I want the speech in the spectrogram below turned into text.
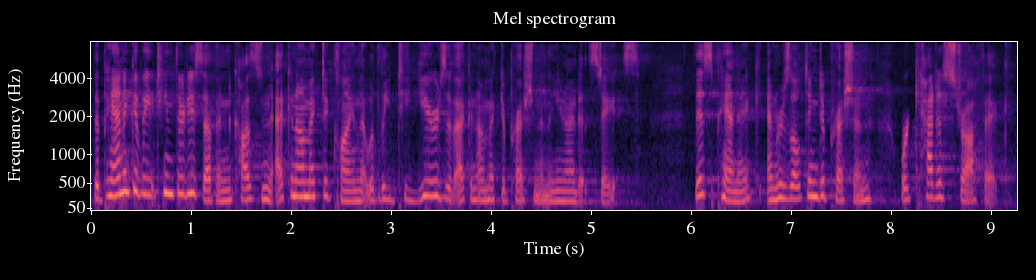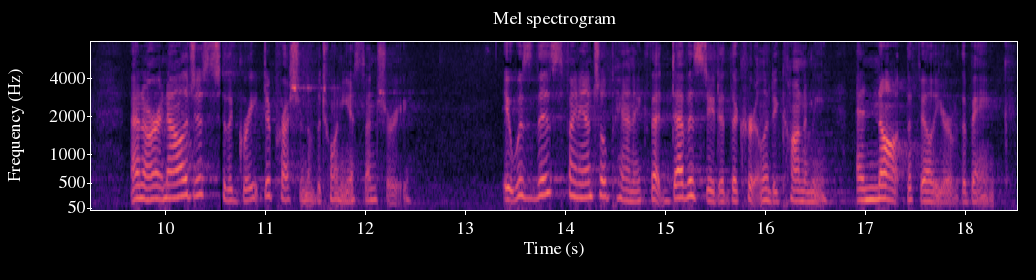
The Panic of 1837 caused an economic decline that would lead to years of economic depression in the United States. This panic and resulting depression were catastrophic and are analogous to the Great Depression of the 20th century. It was this financial panic that devastated the Kirtland economy and not the failure of the bank.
